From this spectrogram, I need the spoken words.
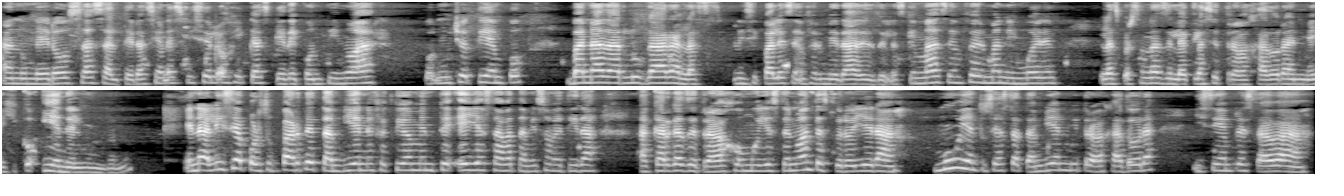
a numerosas alteraciones fisiológicas que de continuar por mucho tiempo van a dar lugar a las principales enfermedades de las que más se enferman y mueren las personas de la clase trabajadora en México y en el mundo. En Alicia, por su parte, también efectivamente ella estaba también sometida a cargas de trabajo muy extenuantes, pero ella era muy entusiasta también, muy trabajadora y siempre estaba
